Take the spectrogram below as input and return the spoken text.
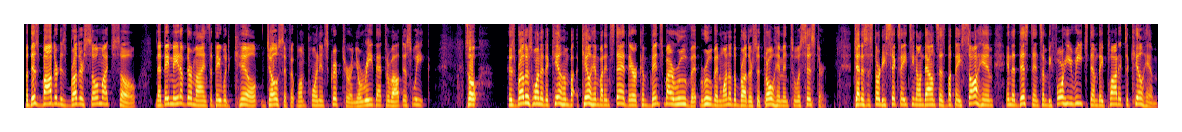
But this bothered his brothers so much so that they made up their minds that they would kill Joseph at one point in Scripture, and you'll read that throughout this week. So his brothers wanted to kill him, but, kill him, but instead they were convinced by Reuben, one of the brothers, to throw him into a cistern. Genesis 36, 18 on down says, But they saw him in the distance, and before he reached them, they plotted to kill him.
